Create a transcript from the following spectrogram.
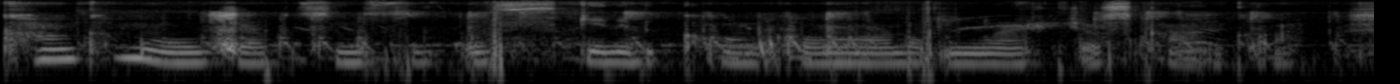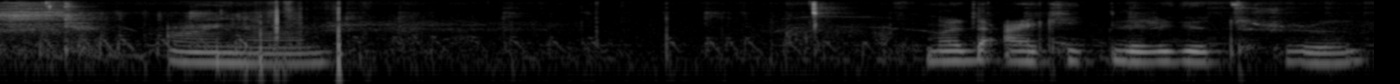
Kanka mı olacaksınız? Of gene bir kankalarla uğraşacağız kanka. Aynen. Bunları da erkekleri götürün.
